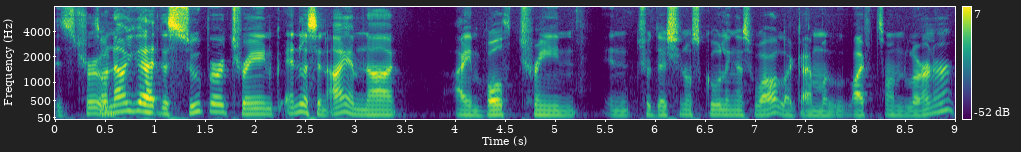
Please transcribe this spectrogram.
It's true. So now you got the super trained. And listen, I am not. I am both trained in traditional schooling as well. Like I'm a lifetime learner,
